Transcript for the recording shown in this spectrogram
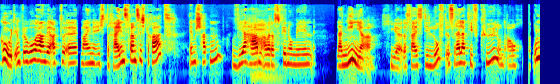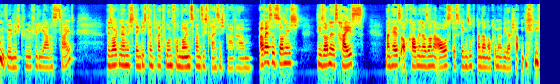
Gut, in Peru haben wir aktuell, meine ich, 23 Grad im Schatten. Wir haben ah. aber das Phänomen La Nina hier. Das heißt, die Luft ist relativ kühl und auch ungewöhnlich kühl für die Jahreszeit. Wir sollten nämlich, denke ich, Temperaturen von 29, 30 Grad haben. Aber es ist sonnig, die Sonne ist heiß. Man hält es auch kaum in der Sonne aus, deswegen sucht man dann auch immer wieder Schatten.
